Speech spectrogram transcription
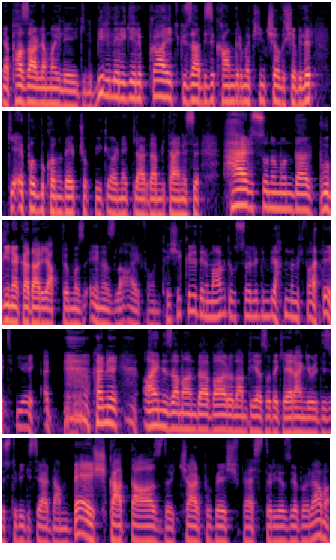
ya pazarlama ile ilgili. Birileri gelip gayet güzel bizi kandırmak için çalışabilir ki Apple bu konuda hep çok büyük örneklerden bir tanesi. Her sunumunda bugüne kadar yaptığımız en hızlı iPhone. Teşekkür ederim abi de bu söylediğim bir anlam ifade etmiyor yani. hani aynı zamanda var olan piyasadaki herhangi bir dizüstü bilgisayardan 5 kat daha hızlı çarpı 5 faster yazıyor böyle ama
